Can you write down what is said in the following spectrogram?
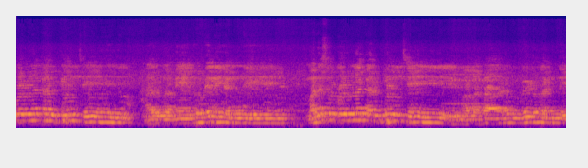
గురుల కల్పించి మర్మమే తెలియండి మనసు గురుల కల్పించి మమకారం విడువండి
